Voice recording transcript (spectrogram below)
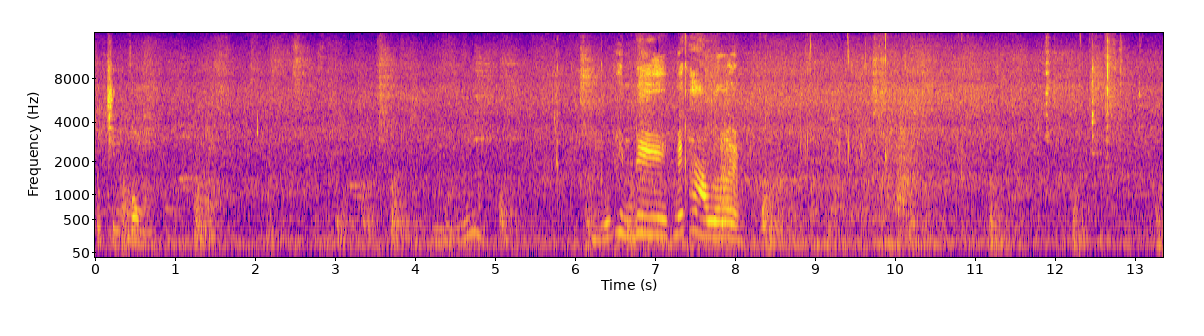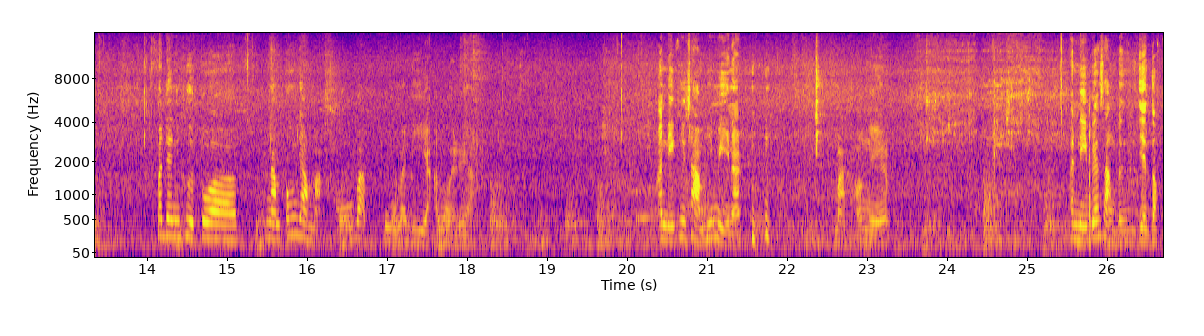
ลูกชิ้นกลมอืมลูกชิ้นดีไม่คาวเลย ประเด็นคือตัวน้ำต้มยำอะเขาแบบปรุงมาดีอะ อร่อยเลยอะ อันนี้คือชามพี่หมีนะ มาเอานี้ อันนี้เบี้ยสั่งเป็นเย็นตาโฟ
